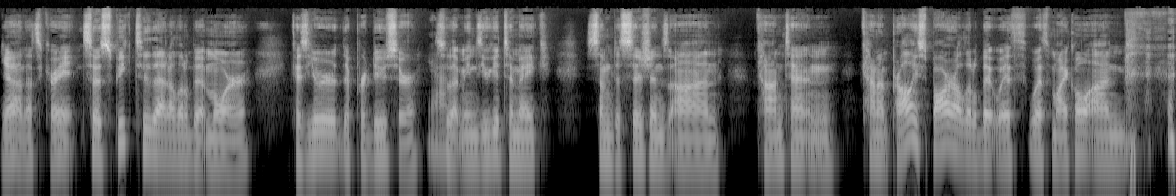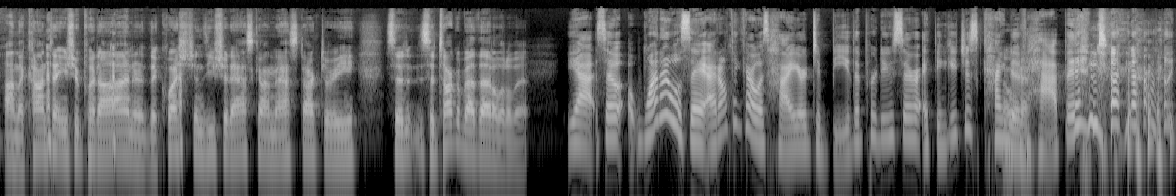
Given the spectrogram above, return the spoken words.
Yeah, that's great. So speak to that a little bit more because you're the producer. Yeah. So that means you get to make some decisions on content and kind of probably spar a little bit with with Michael on on the content you should put on or the questions you should ask on Ask Dr. E. So so talk about that a little bit. Yeah. So one, I will say, I don't think I was hired to be the producer. I think it just kind okay. of happened. I'm not really,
